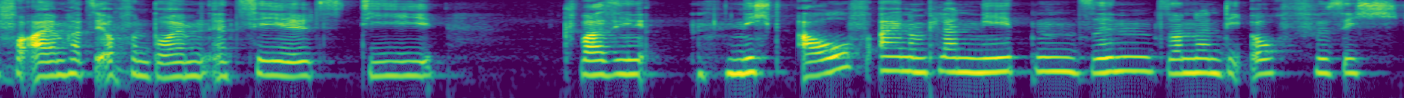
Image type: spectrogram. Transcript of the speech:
vor allem hat sie auch von Bäumen erzählt, die quasi nicht auf einem Planeten sind, sondern die auch für sich,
